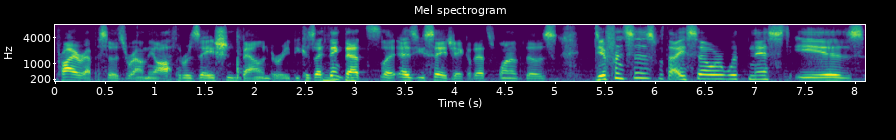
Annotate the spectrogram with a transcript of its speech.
prior episodes around the authorization boundary because I think mm-hmm. that's, as you say, Jacob, that's one of those differences with ISO or with NIST is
